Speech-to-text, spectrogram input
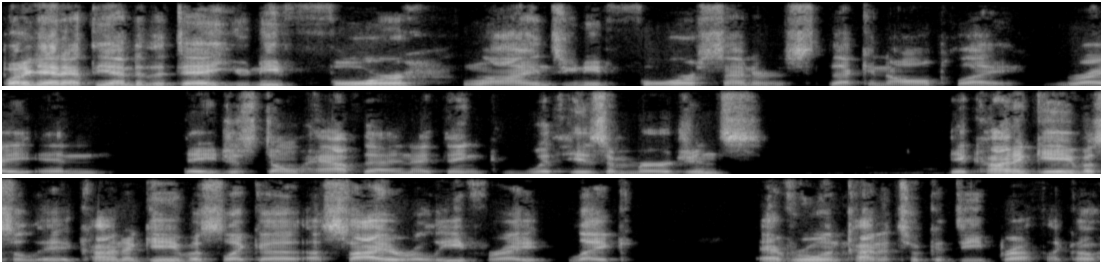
But again, at the end of the day, you need four lines, you need four centers that can all play, right? And they just don't have that. And I think with his emergence, it kind of gave us a it kind of gave us like a, a sigh of relief, right? Like everyone kind of took a deep breath, like, oh,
